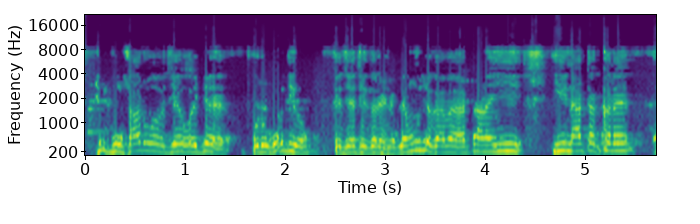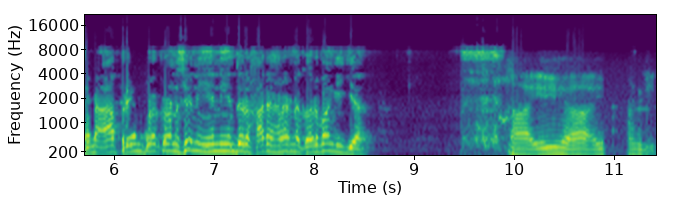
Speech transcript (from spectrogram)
ઠીક છે સારું હવે જે હોય છે પૂરું કરી દો કે જેથી કરીને એટલે હું છે કે હવે અટાણે ઈ ઈ નાટક કરે અને આ પ્રેમ પ્રકરણ છે ને એની અંદર હારે હારે ઘર ભાંગી ગયા. હા એ હા એ ભાંગી.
